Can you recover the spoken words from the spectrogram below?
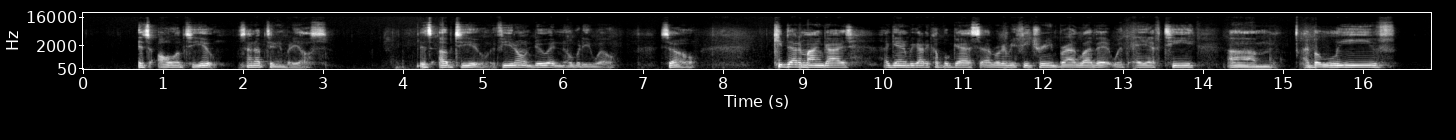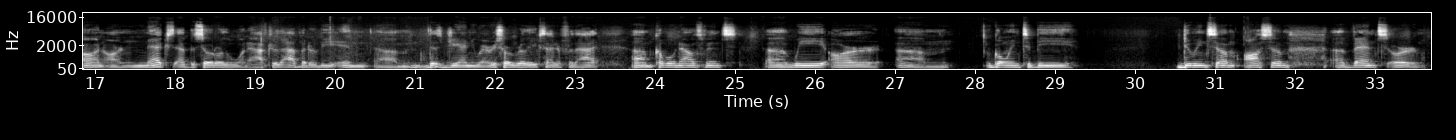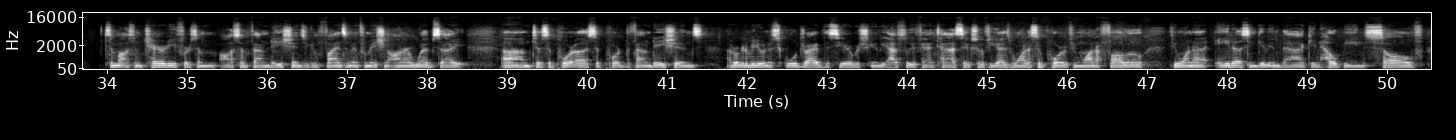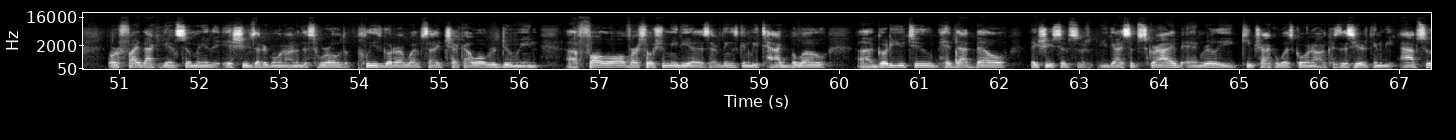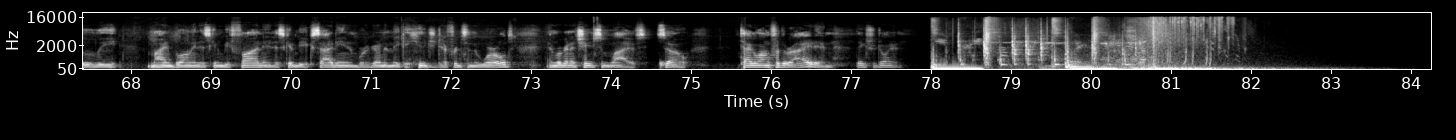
it's all up to you. It's not up to anybody else. It's up to you. If you don't do it, nobody will. So keep that in mind, guys. Again, we got a couple guests. Uh, we're going to be featuring Brad Levitt with AFT. Um, I believe on our next episode or the one after that, but it'll be in um, this January. So we're really excited for that. A um, couple announcements. Uh, we are um, going to be doing some awesome events or some awesome charity for some awesome foundations. You can find some information on our website um, to support us, support the foundations. Uh, we're going to be doing a school drive this year, which is going to be absolutely fantastic. So if you guys want to support, if you want to follow, if you want to aid us in giving back and helping solve or fight back against so many of the issues that are going on in this world, please go to our website, check out what we're doing, uh, follow all of our social medias. Everything's going to be tagged below. Uh, go to YouTube, hit that bell. Make sure you, you guys subscribe and really keep track of what's going on because this year is going to be absolutely mind blowing. It's going to be fun and it's going to be exciting, and we're going to make a huge difference in the world and we're going to change some lives. So, tag along for the ride, and thanks for joining.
